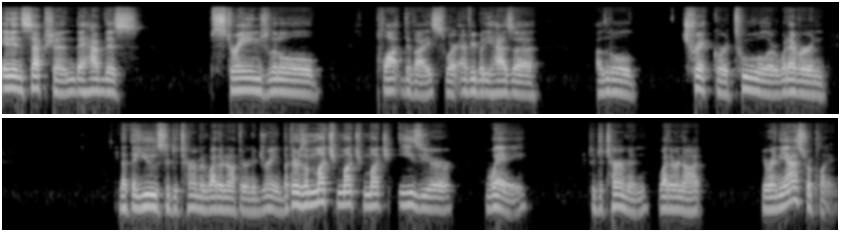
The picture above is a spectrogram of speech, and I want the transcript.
in Inception, they have this strange little plot device where everybody has a a little trick or a tool or whatever and that they use to determine whether or not they're in a dream. But there's a much, much, much easier way to determine whether or not you're in the astral plane.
